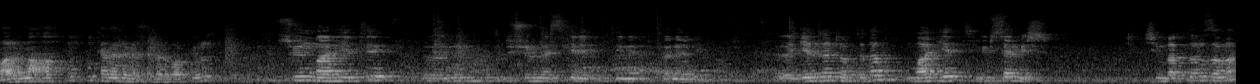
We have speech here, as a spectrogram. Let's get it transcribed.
barınma haktır. Bu temelde meselelere bakıyoruz. suyun maliyeti e, düşürülmesi gerektiğini önerdik. E, Gelinen noktada maliyet yükselmiş. Şimdi baktığımız zaman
